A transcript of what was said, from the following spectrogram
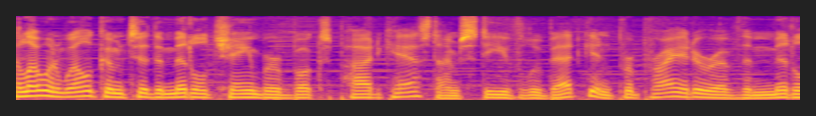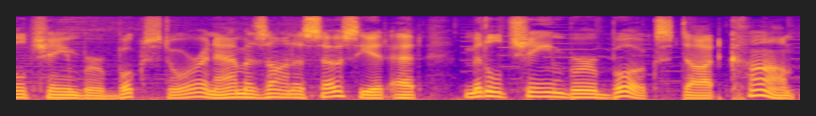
Hello and welcome to the Middle Chamber Books podcast. I'm Steve Lubetkin, proprietor of the Middle Chamber Bookstore and Amazon associate at middlechamberbooks.com.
